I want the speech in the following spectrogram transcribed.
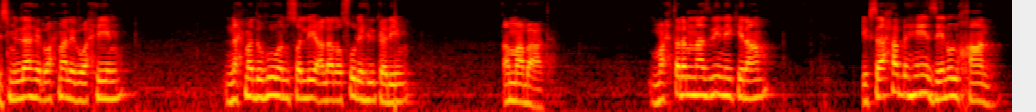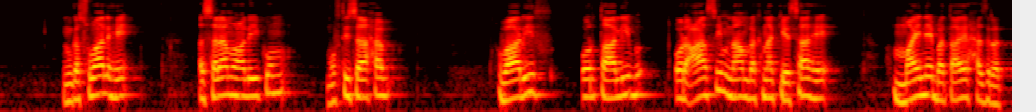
बसमीम नहमदनसली अला रसूल करीम अम्माबाद महतरम नाजरीन कराम एक साहब हैं ज़ैनुल ख़ान उनका सवाल है असलकुम मुफ्ती साहब। वारिस और तालिब और आसिम नाम रखना कैसा है? मायने बताए हज़रत।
